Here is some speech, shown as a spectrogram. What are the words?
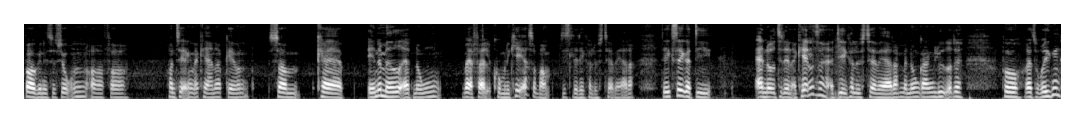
for organisationen og for håndteringen af kerneopgaven, som kan ende med, at nogen i hvert fald kommunikerer, som om de slet ikke har lyst til at være der. Det er ikke sikkert, at de er nået til den erkendelse, at de ikke har lyst til at være der, men nogle gange lyder det på retorikken,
